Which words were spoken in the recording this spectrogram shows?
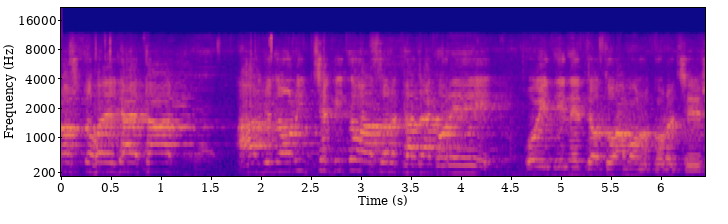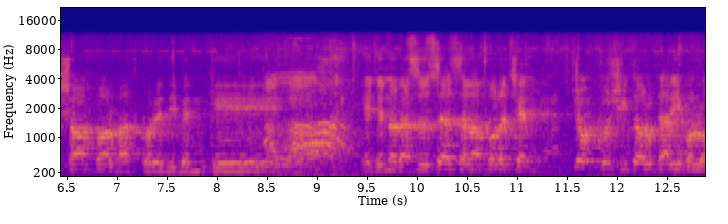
নষ্ট হয়ে যায় তার। আর যদি অনিচ্ছাকৃত আসর কাজা করে ওই দিনে যত আমল করেছে সব বরবাদ করে দিবেন কে? এই জন্য রাসুসাল্লাম বলেছেন চক্ষু শীতলকারী হলো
